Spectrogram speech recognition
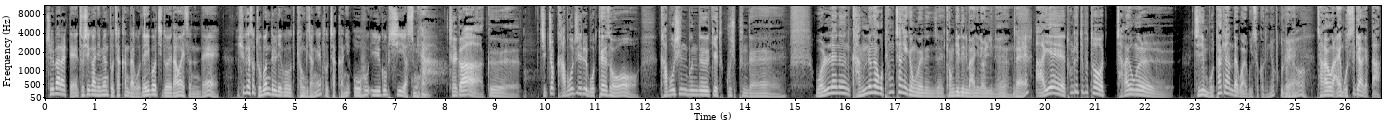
출발할 때 2시간이면 도착한다고 네이버 지도에 나와 있었는데 휴게소 두 번 들리고 경기장에 도착하니 오후 7시였습니다. 제가 그 직접 가보지를 못해서 가보신 분들께 듣고 싶은데 원래는 강릉하고 평창의 경우에는 이제 경기들이 많이 열리는 네. 아예 톨게이트부터 자가용을 진입 못하게 한다고 알고 있었거든요. 이번에 그래요. 자가용을 아예 못 쓰게 하겠다.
